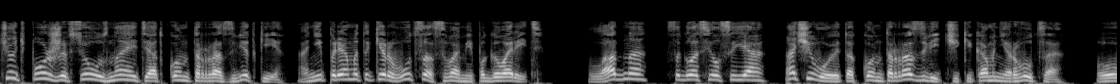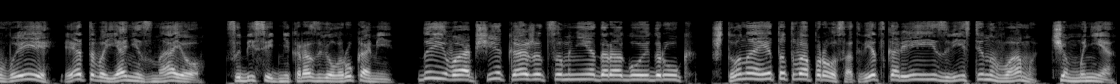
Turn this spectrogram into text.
Чуть позже все узнаете от контрразведки. Они прямо-таки рвутся с вами поговорить». «Ладно», — согласился я. «А чего это контрразведчики ко мне рвутся?» «Увы, этого я не знаю», — собеседник развел руками. «Да и вообще, кажется мне, дорогой друг, что на этот вопрос ответ скорее известен вам, чем мне.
